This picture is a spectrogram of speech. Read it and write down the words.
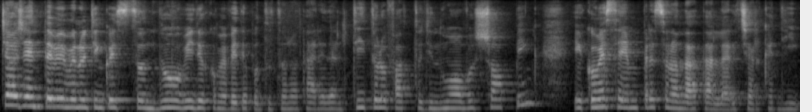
Ciao gente, benvenuti in questo nuovo video, come avete potuto notare dal titolo fatto di nuovo shopping. E come sempre sono andata alla ricerca di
